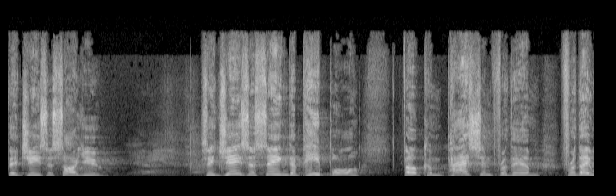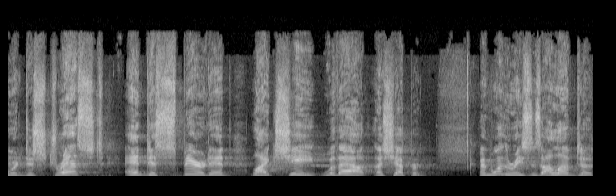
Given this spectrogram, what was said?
that Jesus saw you? See, Jesus seeing the people felt compassion for them, for they were distressed and dispirited like sheep without a shepherd. And one of the reasons I love to,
